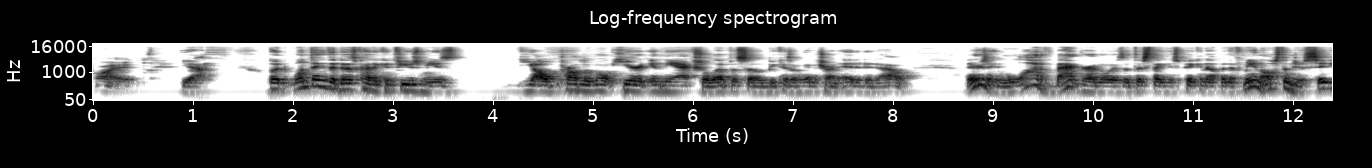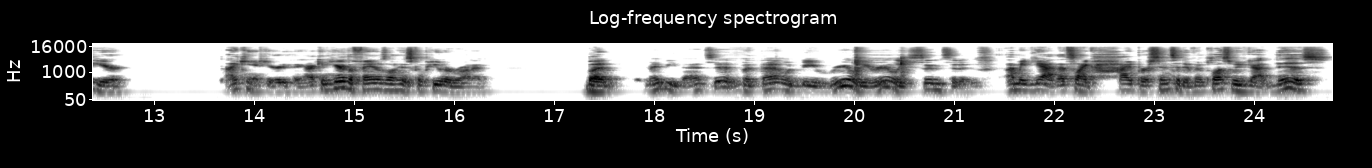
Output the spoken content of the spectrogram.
quiet. Yeah, but one thing that does kind of confuse me is y'all probably won't hear it in the actual episode because I'm going to try and edit it out. There's a lot of background noise that this thing is picking up, and if me and Austin just sit here, I can't hear anything. I can hear the fans on his computer running, but Maybe that's it, but that would be really, really sensitive. I mean, yeah, that's like hypersensitive, and plus we've got this,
